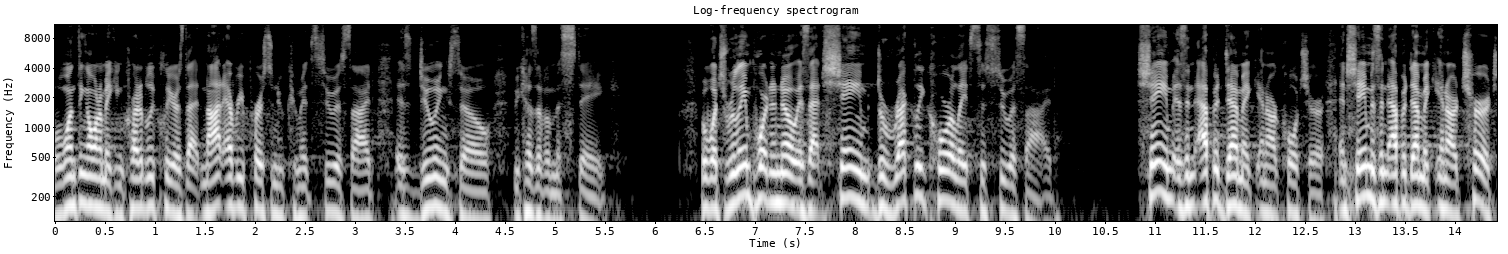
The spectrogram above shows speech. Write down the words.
But one thing I want to make incredibly clear is that not every person who commits suicide is doing so because of a mistake. But what's really important to know is that shame directly correlates to suicide. Shame is an epidemic in our culture, and shame is an epidemic in our church,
